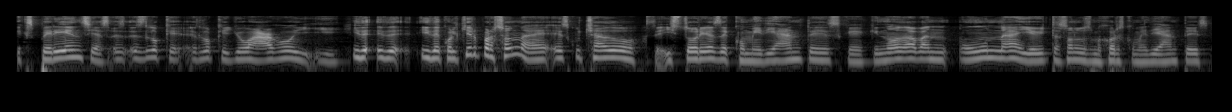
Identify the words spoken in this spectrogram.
experiencias, es, lo que, es lo que yo hago y, y, de, cualquier persona. He escuchado este, historias de comediantes que, que no daban una y ahorita son los mejores comediantes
